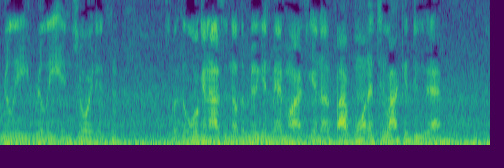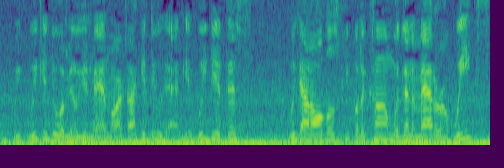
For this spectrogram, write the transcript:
really, really enjoyed it. So to organize another Million Man March, you know, if I wanted to, I could do that. We, we could do a Million Man March. I could do that. If we did this, we got all those people to come within a matter of weeks.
